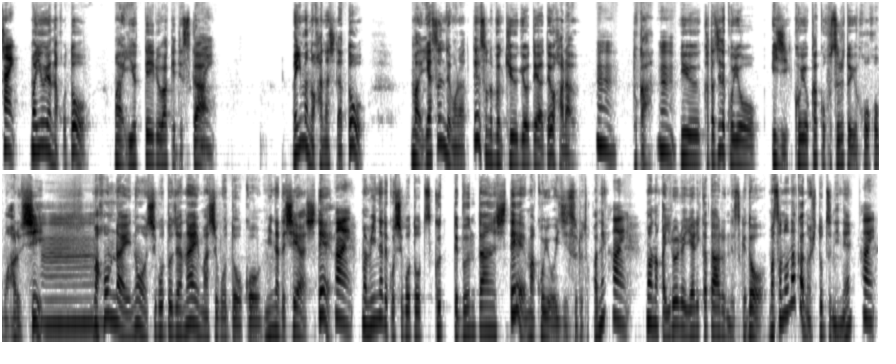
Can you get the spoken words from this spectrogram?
はい。まあ、いうようなことをまあ言っているわけですが、はい。まあ、今の話だと、まあ、休んでもらってその分休業手当を払う。うん。とかうん。いう形で雇用維持雇用確保するという方法もあるし、まあ、本来の仕事じゃないまあ仕事をこうみんなでシェアして、はい。まあ、みんなでこう仕事を作って分担してまあ雇用を維持するとかね。はい。まあなんかいろいろやり方あるんですけど、まあ、その中の一つにねはい。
